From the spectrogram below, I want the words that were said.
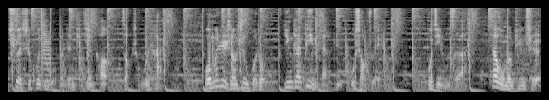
确实会对我们人体健康造成危害。我们日常生活中应该避免铝壶烧水。不仅如此，在我们平时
